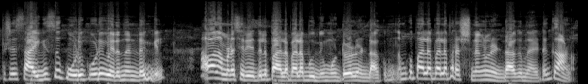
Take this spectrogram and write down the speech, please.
പക്ഷെ സൈസ് കൂടി കൂടി വരുന്നുണ്ടെങ്കിൽ അവ നമ്മുടെ ശരീരത്തിൽ പല പല ബുദ്ധിമുട്ടുകൾ ഉണ്ടാക്കും. നമുക്ക് പല പല പ്രശ്നങ്ങൾ ഉണ്ടാക്കുന്നതായിട്ടും കാണാം.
